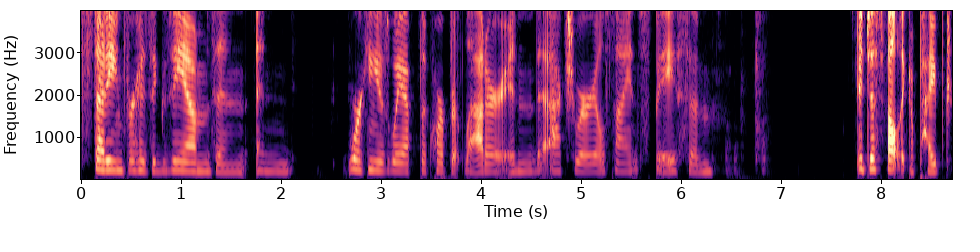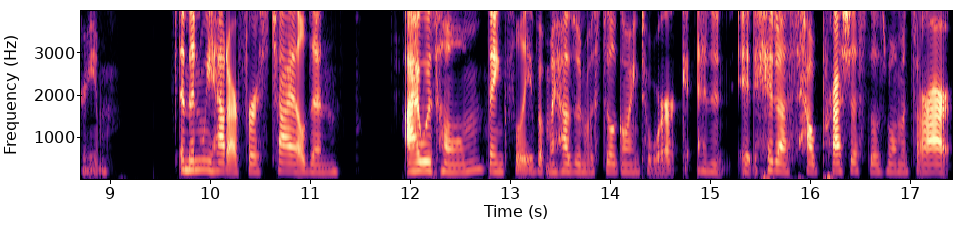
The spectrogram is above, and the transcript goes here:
studying for his exams and, and working his way up the corporate ladder in the actuarial science space. And it just felt like a pipe dream. And then we had our first child and I was home, thankfully, but my husband was still going to work, and it, it, hit us how precious those moments are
